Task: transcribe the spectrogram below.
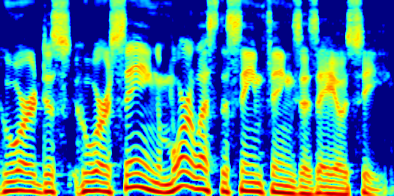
who are just who are saying more or less the same things as AOC.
